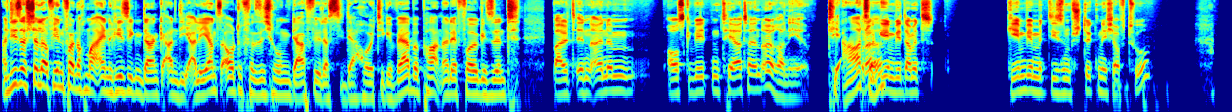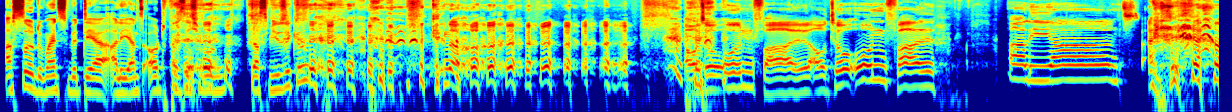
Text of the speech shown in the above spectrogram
An dieser Stelle auf jeden Fall nochmal einen riesigen Dank an die Allianz Autoversicherung dafür, dass sie der heutige Werbepartner der Folge sind. Bald in einem ausgewählten Theater in eurer Nähe. Oder Theater? gehen wir damit, gehen wir mit diesem Stück nicht auf Tour? Achso, du meinst mit der Allianz Autoversicherung das Musical? Genau. Autounfall, Autounfall. Allianz.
